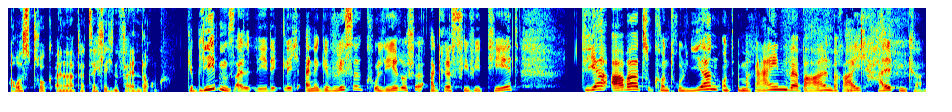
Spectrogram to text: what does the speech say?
Ausdruck einer tatsächlichen Veränderung. Geblieben sei lediglich eine gewisse cholerische Aggressivität, die er aber zu kontrollieren und im rein verbalen Bereich halten kann.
